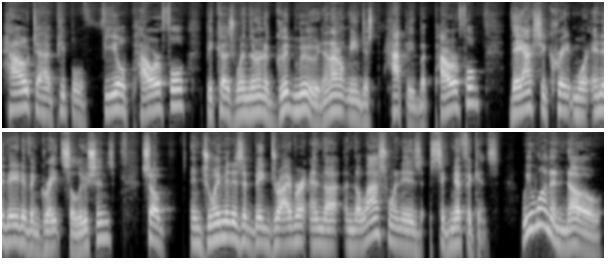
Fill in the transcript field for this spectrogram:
how to have people feel powerful because when they're in a good mood, and I don't mean just happy, but powerful, they actually create more innovative and great solutions. So enjoyment is a big driver and the and the last one is significance. We want to know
